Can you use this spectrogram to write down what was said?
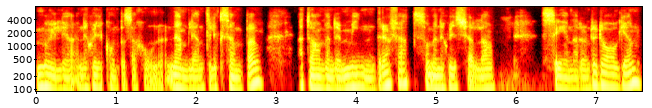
möjliga energikompensationer, nämligen till exempel att du använder mindre fett som energikälla senare under dagen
